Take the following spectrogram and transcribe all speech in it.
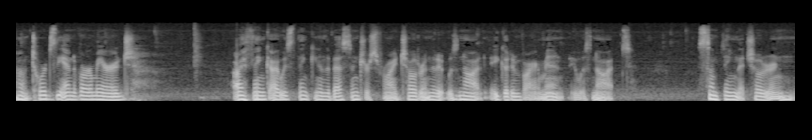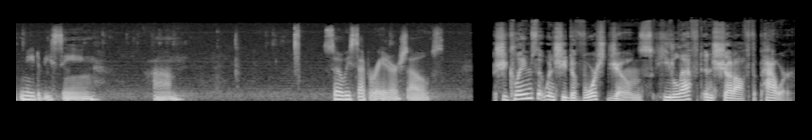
Um, towards the end of our marriage, I think I was thinking in the best interest for my children that it was not a good environment. It was not something that children need to be seeing. Um, so we separated ourselves. She claims that when she divorced Jones, he left and shut off the power.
